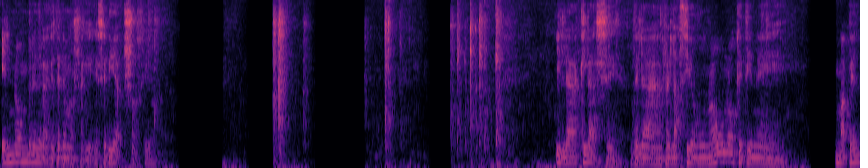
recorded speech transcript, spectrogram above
el nombre de la que tenemos aquí, que sería socio. Y la clase de la relación uno a uno que tiene Mapped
